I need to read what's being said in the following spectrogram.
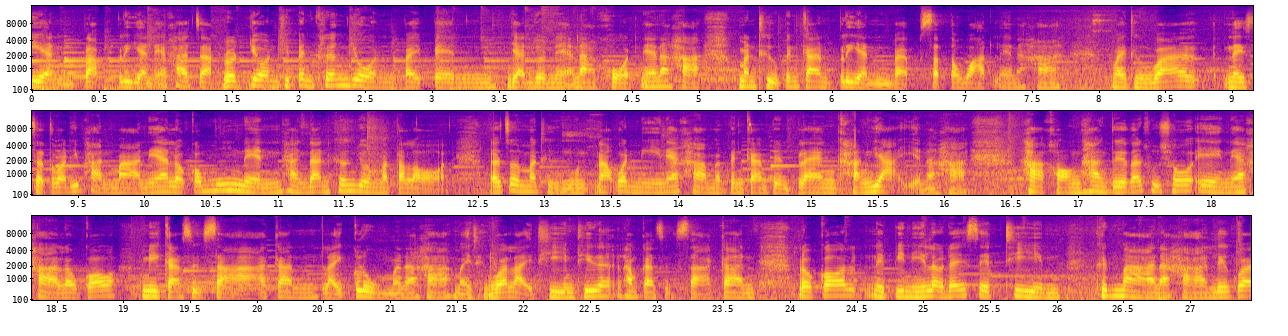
ลี่ยนปรับเปลี่ยนเนี่ยค่ะจากรถยนต์ที่เป็นเครื่องยนต์ไปเป็นยานยนต์ในอนาคตเนี่ยนะคะ มันถือเป็นการเปลี่ยนแบบศตวรรษเลยนะคะ หมายถึงว่าในศตวรรษที่ผ่านมาเนี่ยเราก็มุ่งเน้นทางด้านเครื่องยนต์มาตลอด แล้วจนมาถึงณวันนี้เนี่ยค่ะมันเป็นการเปลี่ยนแปลงครั้งใหญ่นะคะค่ะของทาง Toyota t u s h o เองเนี่ยค่ะเราก็มีการศึกษากันหลายกลุ่มนะคะ หมายถึงว่าหลายทีมที่ทำการศึกษากัน แล้วก็ในปีนี้เราได้เซตทีมขึ้นมานะคะ เรียกว่า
